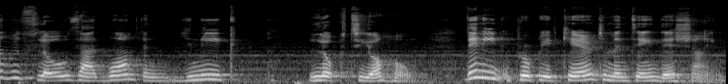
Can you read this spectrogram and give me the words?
Hardwood floors add warmth and unique look to your home. They need appropriate care to maintain their shine.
